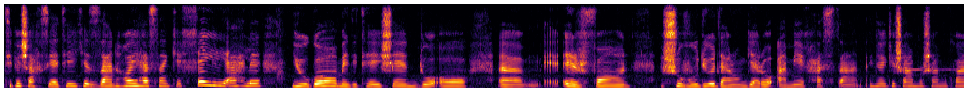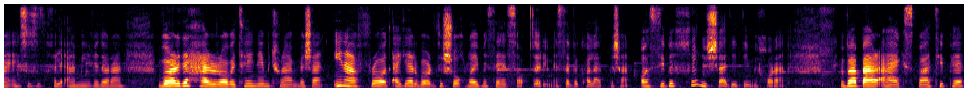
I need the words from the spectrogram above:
تیپ شخصیتی که زنهایی هستن که خیلی اهل یوگا مدیتیشن دعا عرفان شهودی و درونگرا و عمیق هستن. اینایی که شرم روشن می‌کنن احساسات خیلی عمیقی دارن. وارد هر رابطه ای نمی‌تونن بشن. این افراد اگر وارد شغلهایی مثل حسابداری مثل وکالت بشن آسیب خیلی شدیدی می‌خورن. و برعکس باید تیپ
